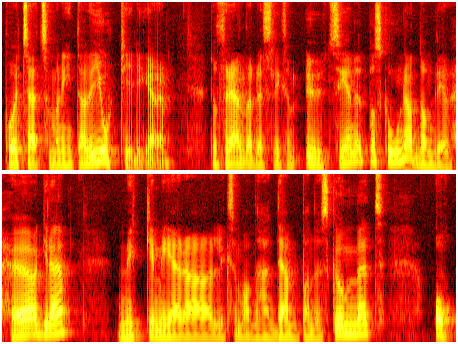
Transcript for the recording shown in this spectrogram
på ett sätt som man inte hade gjort tidigare. Då förändrades liksom utseendet på skorna. De blev högre, mycket mera liksom av det här dämpande skummet och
